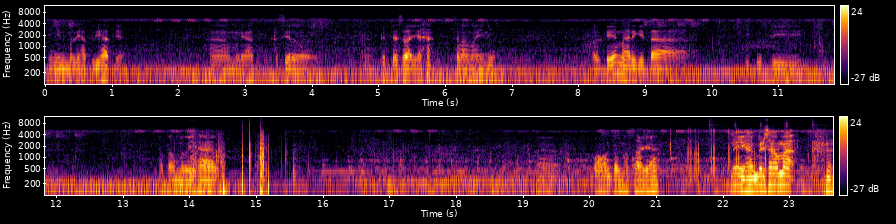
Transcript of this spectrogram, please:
ingin melihat-lihat ya. Uh, melihat hasil uh, kerja saya selama ini. Oke mari kita ikuti atau melihat. Nah, pohon tomat saya nih hampir sama.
